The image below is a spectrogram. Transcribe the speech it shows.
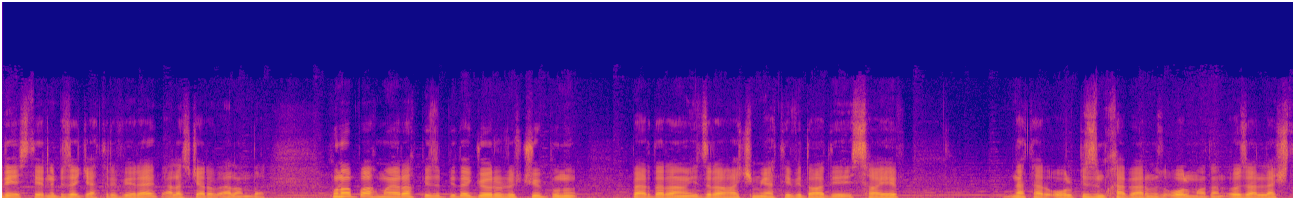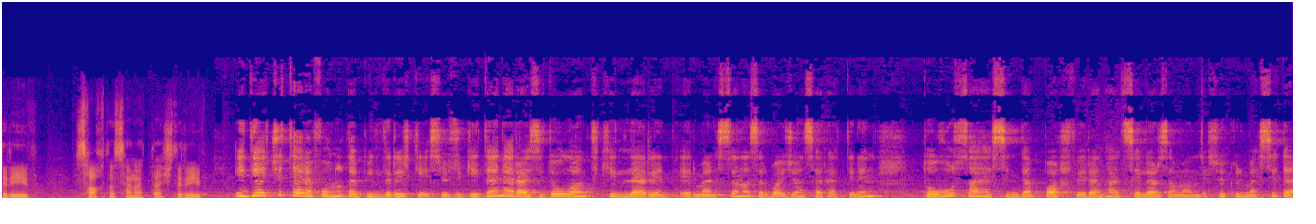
reyestrini bizə gətirib verək Ələsgərov Əlamdar. Buna baxmayaraq biz bir də görürük ki, bunu Bərdər rayon icra hakimiyyəti Vidadi İsayev nətər olub bizim xəbərimiz olmadan özəlləşdirib saxta sənədləşdirib. İddiaçı tərəf onu da bildirir ki, sözü gedən ərazidə olan tikililərin Ermənistan-Azərbaycan sərhəddinin Tovuz sahəsində baş verən hadisələr zamanı sökülməsi də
